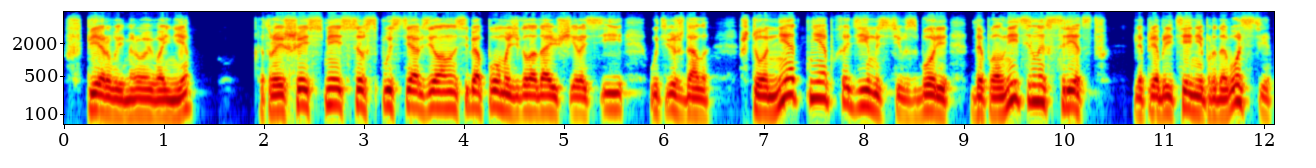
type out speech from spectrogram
в Первой мировой войне, которая шесть месяцев спустя взяла на себя помощь голодающей России, утверждала, что нет необходимости в сборе дополнительных средств для приобретения продовольствия,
